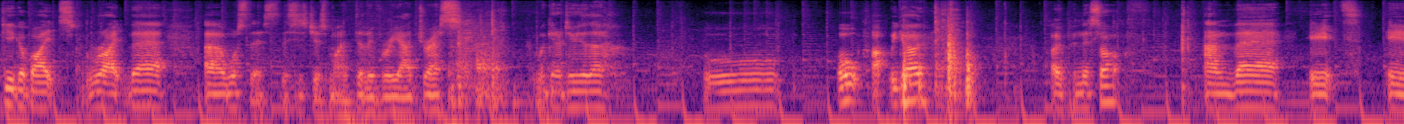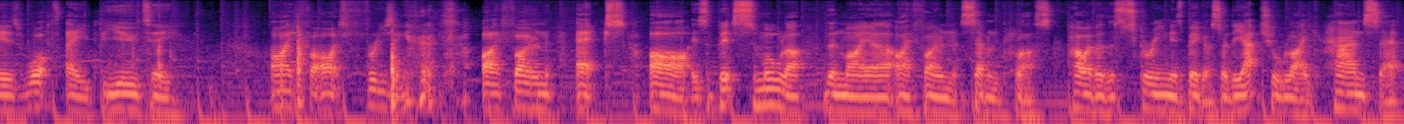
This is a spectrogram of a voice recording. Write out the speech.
gigabytes right there. Uh, what's this? This is just my delivery address. We're gonna do the. Oh, oh, up we go. Open this off, and there it is. What a beauty! iPhone, oh, it's freezing. iPhone XR is a bit smaller than my uh, iPhone 7 Plus. However, the screen is bigger, so the actual like handset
